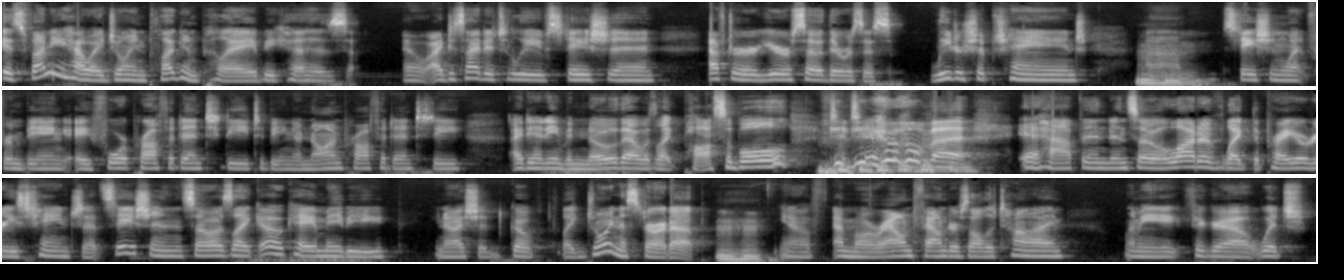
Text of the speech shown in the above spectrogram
it's funny how I joined Plug and Play because you know, I decided to leave Station. After a year or so, there was this leadership change. Mm-hmm. Um, Station went from being a for profit entity to being a nonprofit entity. I didn't even know that was like possible to do, but it happened. And so a lot of like the priorities changed at Station. So I was like, okay, maybe, you know, I should go like join a startup. Mm-hmm. You know, I'm around founders all the time. Let me figure out which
